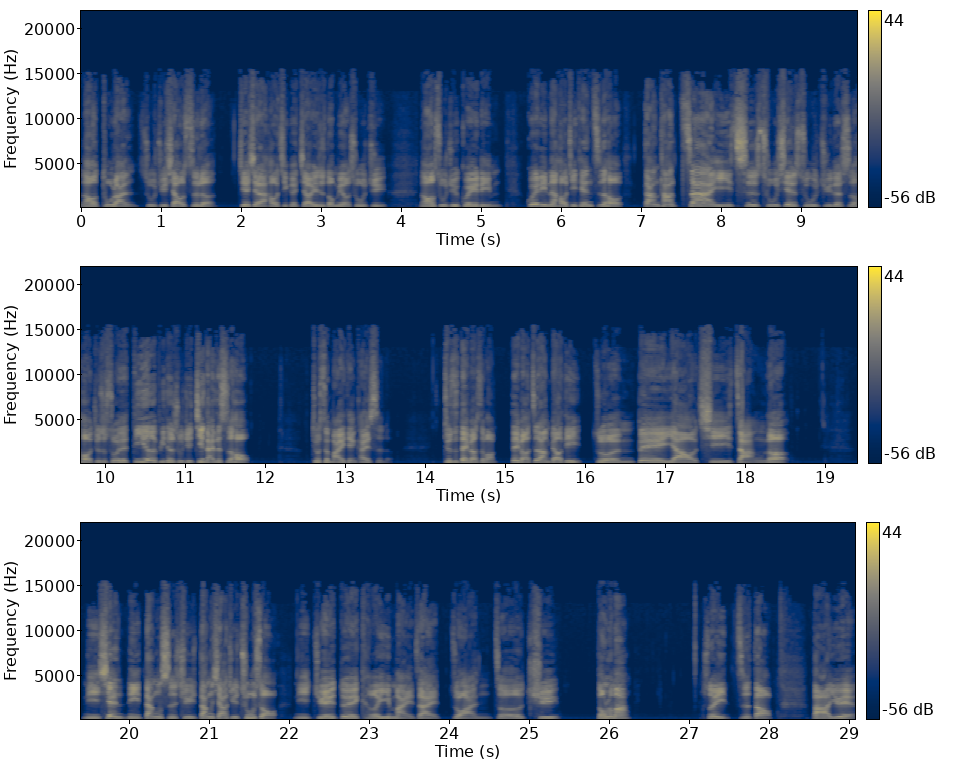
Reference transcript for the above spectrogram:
然后突然数据消失了，接下来好几个交易日都没有数据，然后数据归零，归零了好几天之后，当它再一次出现数据的时候，就是所谓的第二批的数据进来的时候，就是买点开始了，就是代表什么？代表这档标的准备要起涨了。你现你当时去当下去出手，你绝对可以买在转折区，懂了吗？所以，直到八月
